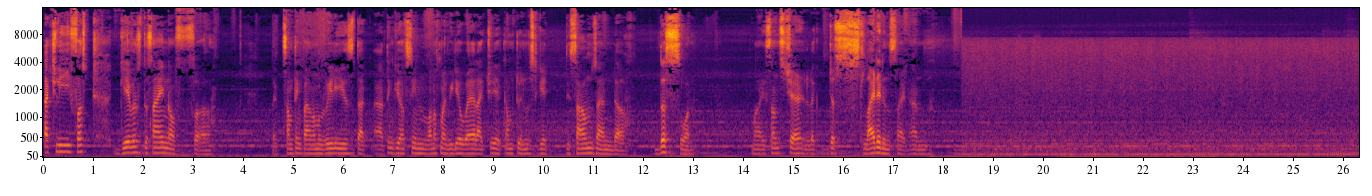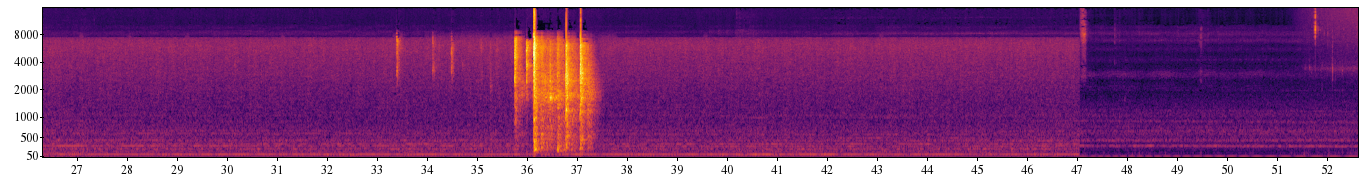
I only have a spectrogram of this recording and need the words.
Actually, first gave us the sign of uh, like something paranormal. Really is that I think you have seen one of my video where actually I come to investigate the sounds and uh, this one my son's chair like just slided inside and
